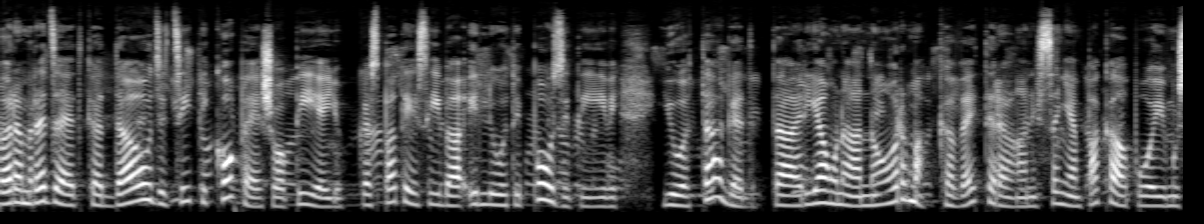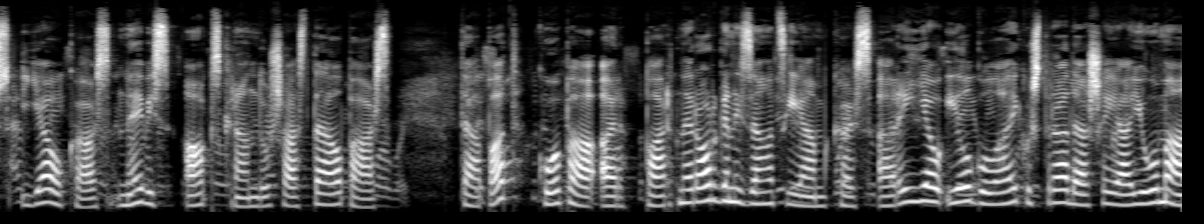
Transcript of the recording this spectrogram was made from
varam redzēt, ka daudzi citi kopē šo pieju, kas patiesībā ir ļoti pozitīvi, jo tagad tā ir jaunā norma, ka veterāni saņem pakalpojumus jaukās, ne nevis apskrandušās telpās. Tāpat kopā ar partnerorganizācijām, kas arī jau ilgu laiku strādā šajā jomā,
